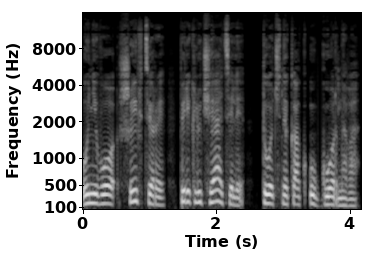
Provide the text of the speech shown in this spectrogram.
У него шифтеры, переключатели, точно как у горного.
